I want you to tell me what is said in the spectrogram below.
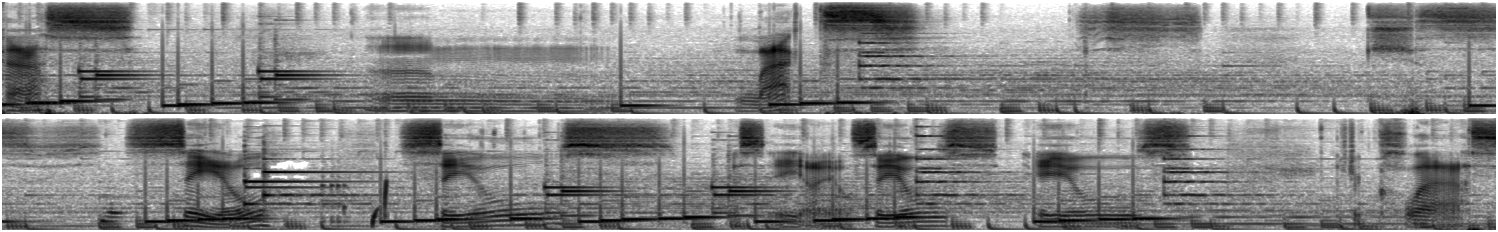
Cass. Sale. Sales. S-A-I-L. Sales. Ales. After class.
